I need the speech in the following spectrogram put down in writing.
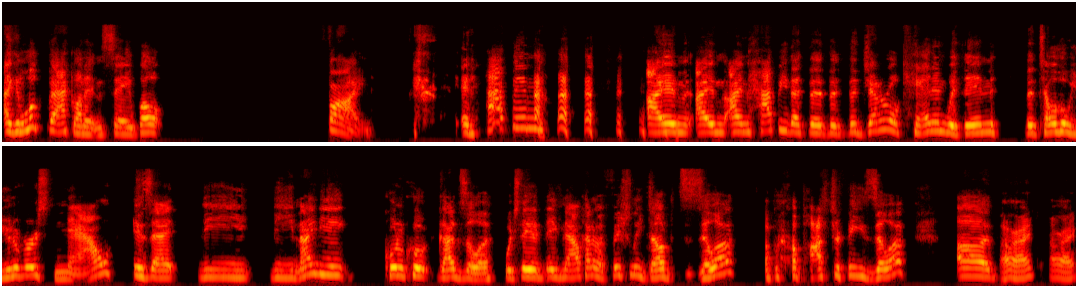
I can look back on it and say, well, fine. it happened. I'm I'm I'm happy that the, the the general canon within the Toho universe now is that the the 98 quote unquote Godzilla, which they they've now kind of officially dubbed Zilla apostrophe Zilla, uh, All right, all right.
